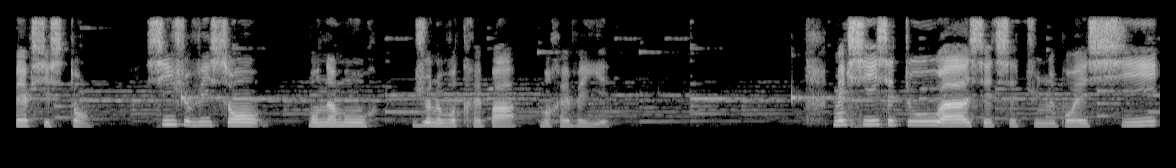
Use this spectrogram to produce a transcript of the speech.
persistant. Si je vis sans mon amour, je ne voudrais pas me réveiller. Merci, c'est tout. Euh, c'est une poésie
